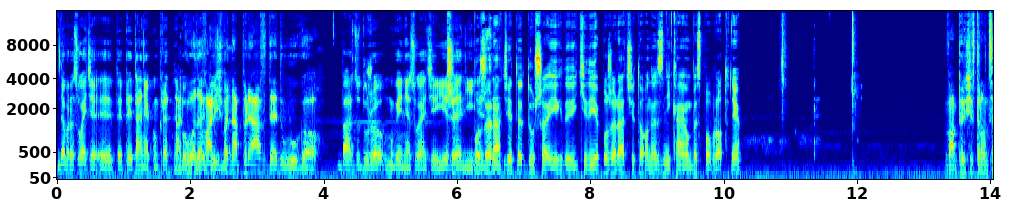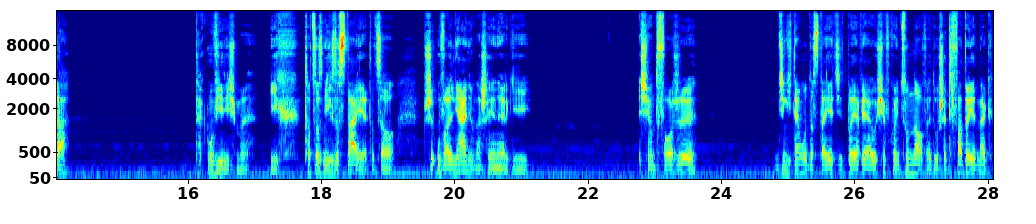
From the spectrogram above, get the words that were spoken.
Dobra, słuchajcie, y, py- pytania konkretne. A bo głodowaliśmy naprawdę długo. Bardzo dużo mówienia, słuchajcie, jeżeli... Czy pożeracie te dusze i kiedy je pożeracie, to one znikają bezpowrotnie? Wampir się wtrąca. Tak mówiliśmy. Ich, to co z nich zostaje, to co przy uwalnianiu naszej energii się tworzy, dzięki temu dostajecie, pojawiają się w końcu nowe dusze. Trwa to jednak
